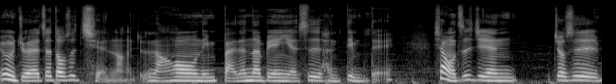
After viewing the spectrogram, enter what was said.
因为我觉得这都是钱啦，就然后你摆在那边也是很定的。像我之前就是。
